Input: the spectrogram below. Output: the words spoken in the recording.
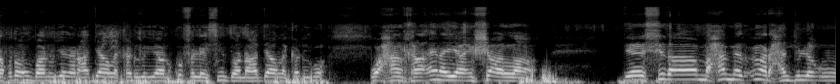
noqdo un baanu iyagana haddii alla ka dhigo iyaanu ku filaysiin doonaa haddii alla ka dhigo. Waxaan raacinayaa insha allah. Dee sidaa maxamed cumar xandulle uu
